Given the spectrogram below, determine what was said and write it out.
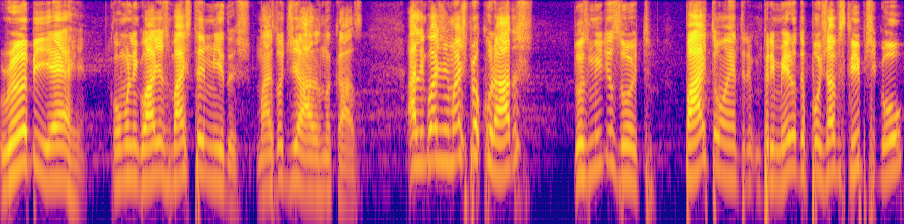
Ruby e R, como linguagens mais temidas, mais odiadas no caso. As linguagens mais procuradas, 2018. Python entre em primeiro, depois JavaScript, Go,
